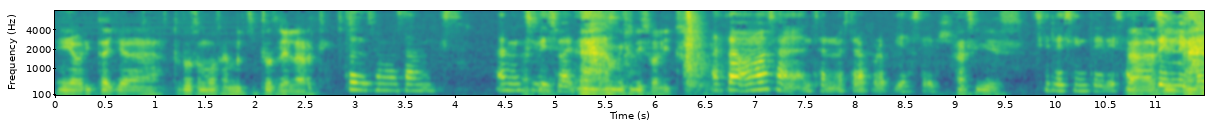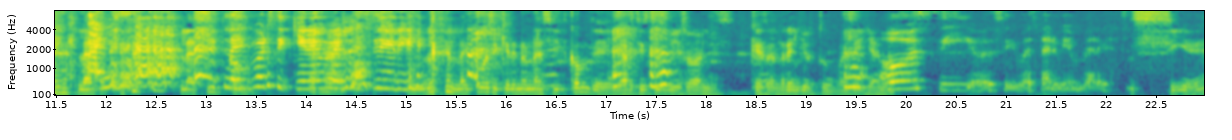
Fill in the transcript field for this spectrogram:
Y ahorita ya todos somos amiguitos del arte. Todos somos amigos. Amigos visuales. Amigos visualitos. Hasta vamos a lanzar nuestra propia serie. Así es. Si les interesa, sí. denle like. La-. La like por si quieren ver la serie. like por si quieren una sitcom de artistas visuales que saldrá en YouTube. Así ya, ¿no? Oh, sí, oh, sí, va a estar bien verga. Sí, ¿eh?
